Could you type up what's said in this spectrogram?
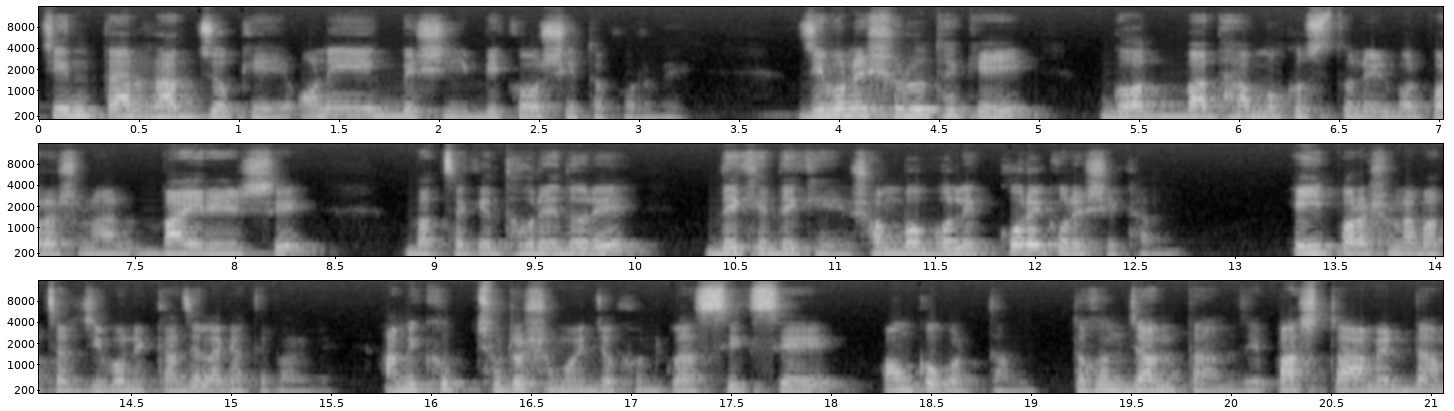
চিন্তার রাজ্যকে অনেক বেশি বিকশিত করবে। জীবনের শুরু থেকেই গদ বাধা মুখস্থ নির্ভর পড়াশোনার বাইরে এসে বাচ্চাকে ধরে ধরে দেখে দেখে সম্ভব হলে করে করে শেখান। এই পড়াশোনা বাচ্চার জীবনে কাজে লাগাতে পারবে। আমি খুব ছোট সময় যখন ক্লাস সিক্সে অঙ্ক করতাম, তখন জানতাম যে পাঁচটা আমের দাম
